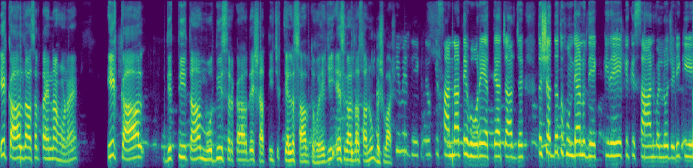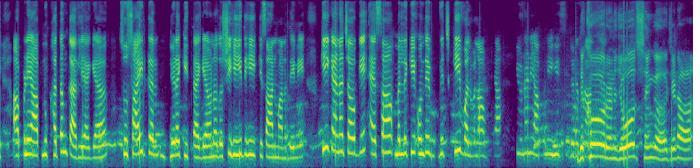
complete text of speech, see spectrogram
ਇਹ ਕਾਲ ਦਾ ਅਸਰ ਤਾਂ ਇੰਨਾ ਹੋਣਾ ਹੈ ਇਹ ਕਾਲ ਦਿੱਤੀ ਤਾਂ ਮੋਦੀ ਸਰਕਾਰ ਦੇ ਛਾਤੀ 'ਚ ਕਿੱਲ ਸਾਬਤ ਹੋਏਗੀ। ਇਸ ਗੱਲ ਦਾ ਸਾਨੂੰ ਵਿਸ਼ਵਾਸ ਹੈ। ਕਿਵੇਂ ਦੇਖਦੇ ਹੋ? ਕਿਸਾਨਾਂ ਤੇ ਹੋ ਰਹੇ ਅਤਿਆਚਾਰ ਤਸ਼ੱਦਦ ਹੁੰਦਿਆਂ ਨੂੰ ਦੇਖ ਕੇ ਕਿ ਕਿਸਾਨ ਵੱਲੋਂ ਜਿਹੜੀ ਕਿ ਆਪਣੇ ਆਪ ਨੂੰ ਖਤਮ ਕਰ ਲਿਆ ਗਿਆ ਸੁਸਾਈਡ ਕਰ ਜਿਹੜਾ ਕੀਤਾ ਗਿਆ ਉਹਨਾਂ ਦਾ ਸ਼ਹੀਦ ਹੀ ਕਿਸਾਨ ਮੰਨਦੇ ਨੇ। ਕੀ ਕਹਿਣਾ ਚਾਹੋਗੇ? ਐਸਾ ਮਤਲਬ ਕਿ ਉਹਦੇ ਵਿੱਚ ਕੀ ਵਲਵਲਾ ਉੱਠਿਆ ਕਿ ਉਹਨਾਂ ਨੇ ਆਪਣੀ ਹੀ ਜਿਹੜਾ ਦੇਖੋ ਰਣਜੋਤ ਸਿੰਘ ਜਿਹੜਾ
